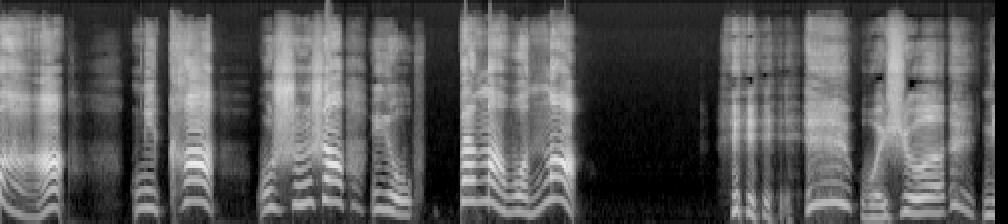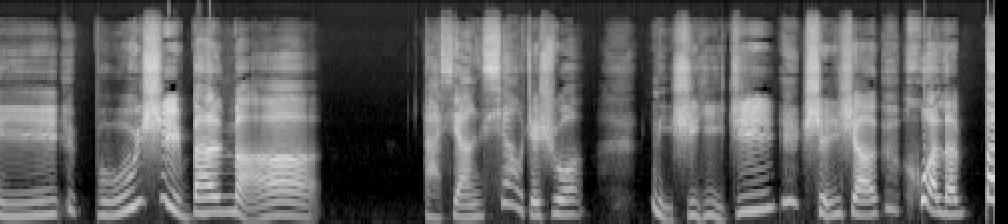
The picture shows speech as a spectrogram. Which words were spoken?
马，你看。”我身上有斑马纹呢。嘿嘿嘿嘿，我说你不是斑马。大象笑着说：“你是一只身上画了斑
